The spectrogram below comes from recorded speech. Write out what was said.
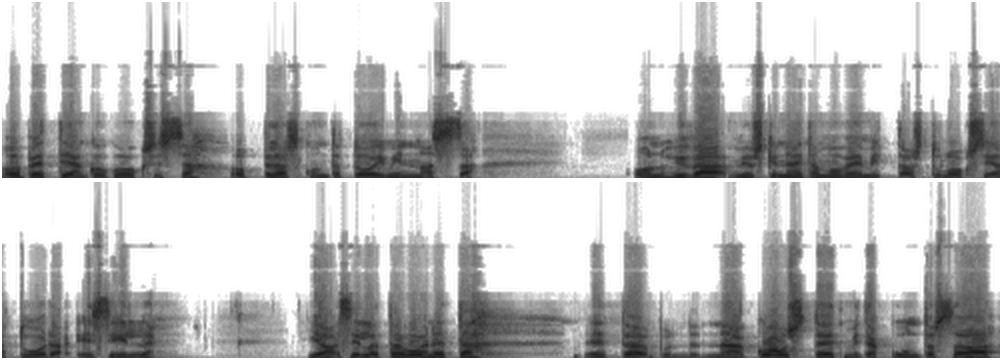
opettajan kokouksissa, oppilaskuntatoiminnassa on hyvä myöskin näitä MOVE-mittaustuloksia tuoda esille. Ja sillä tavoin, että, että nämä koosteet, mitä kunta saa,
